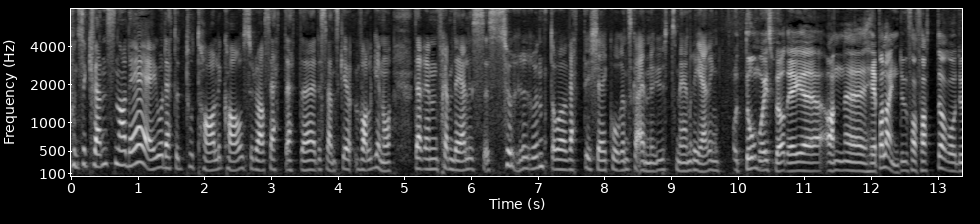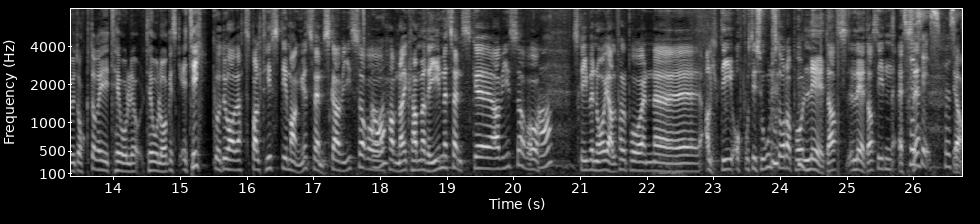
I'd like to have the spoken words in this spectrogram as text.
Konsekvensen av det er jo dette totale kaoset du har sett etter det svenske valget nå, der en fremdeles surrer rundt og vet ikke hvor en skal ende ut med en regjering. Og Da må jeg spørre deg, Ann Heberlein. Du er forfatter og du er doktor i teolo teologisk etikk. og Du har vært spaltist i mange svenske aviser og ja. havna i klammeri med svenske aviser. og ja skriver nå iallfall på en uh, Alltid opposisjon, står det på leders, ledersiden SV. Precis, precis. Ja.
